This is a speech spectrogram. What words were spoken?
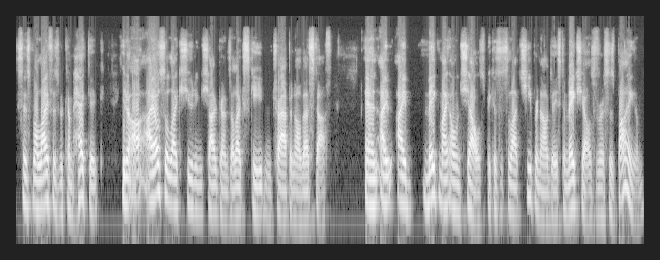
since my life has become hectic, you know, I, I also like shooting shotguns. I like skeet and trap and all that stuff. And I, I make my own shells because it's a lot cheaper nowadays to make shells versus buying them.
